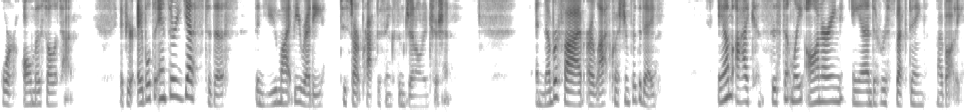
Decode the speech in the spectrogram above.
or almost all the time. If you're able to answer yes to this, then you might be ready to start practicing some gentle nutrition. And number five, our last question for the day Am I consistently honoring and respecting my body?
